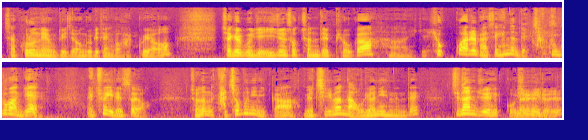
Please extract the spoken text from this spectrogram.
자 그런 내용도 이제 언급이 된 것 같고요. 자 결국 이제 이준석 전 대표가 아, 이게 효과를 발생했는데 참 궁금한 게 애초에 이랬어요. 저는 가처분이니까 며칠이면 나오려니 했는데 지난주에 했고 네. 심리를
